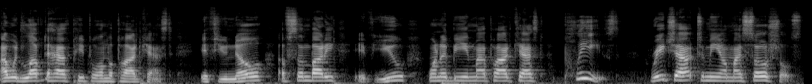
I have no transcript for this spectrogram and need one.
I would love to have people on the podcast. If you know of somebody, if you want to be in my podcast, please reach out to me on my socials.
